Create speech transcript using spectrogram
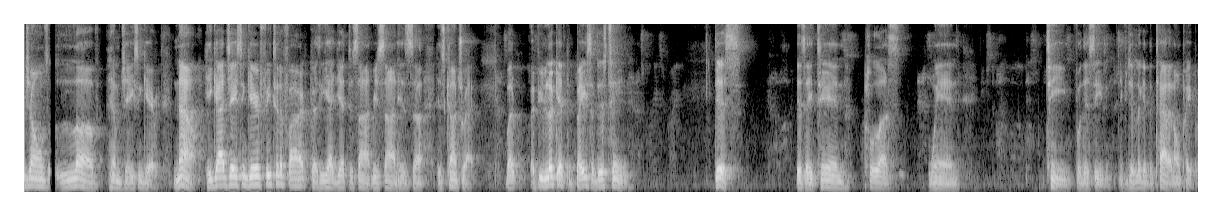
Jones love him, Jason Garrett. Now he got Jason Garrett feet to the fire because he had yet to sign, resign his uh, his contract. But if you look at the base of this team, this is a ten plus win team for this season. If you just look at the talent on paper,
